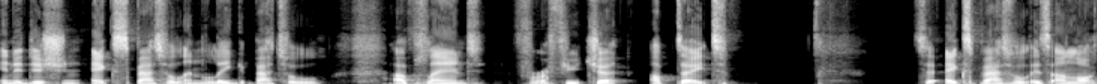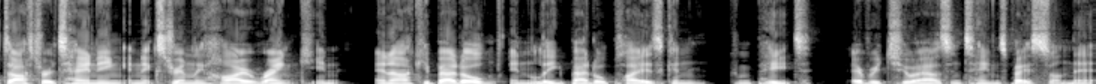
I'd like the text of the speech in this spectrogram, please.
In addition, X Battle and League Battle are planned for a future update. So X Battle is unlocked after attaining an extremely high rank in Anarchy Battle. In League Battle, players can compete every two hours in teams based on their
